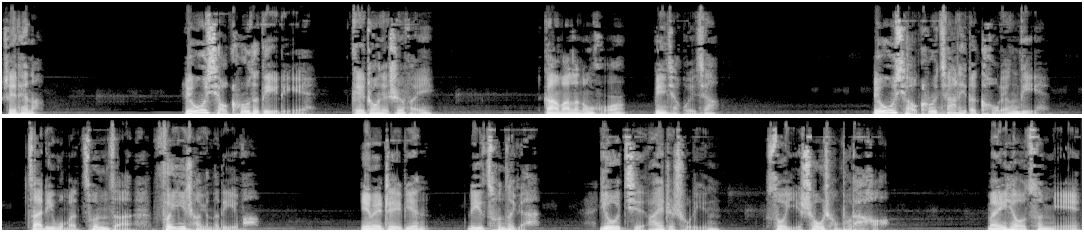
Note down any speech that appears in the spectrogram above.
这天呢，刘小抠的地里给庄稼施肥，干完了农活，便想回家。刘小抠家里的口粮地，在离我们村子非常远的地方，因为这边离村子远，又紧挨着树林，所以收成不太好，没有村民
